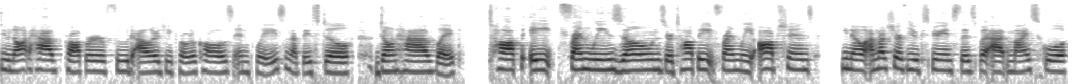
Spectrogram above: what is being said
do not have proper food allergy protocols in place and that they still don't have like top eight friendly zones or top eight friendly options. You know, I'm not sure if you experienced this, but at my school,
